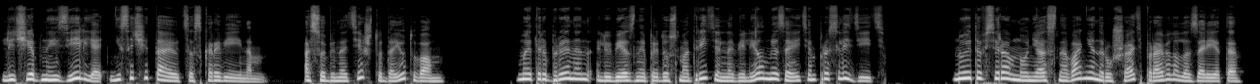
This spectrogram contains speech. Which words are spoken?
Лечебные зелья не сочетаются с корвейном, особенно те, что дают вам. Мэтр Бреннан любезно и предусмотрительно велел мне за этим проследить. Но это все равно не основание нарушать правила лазарета.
